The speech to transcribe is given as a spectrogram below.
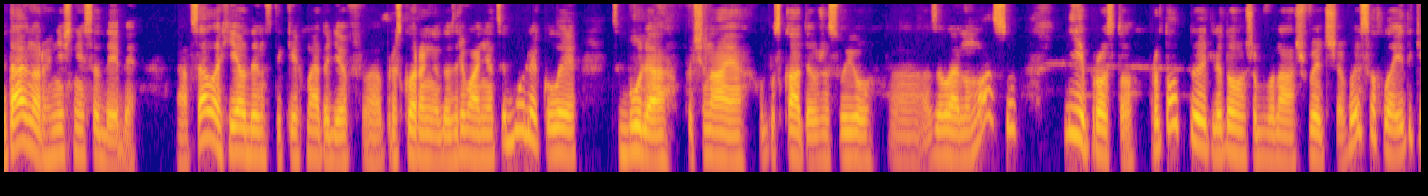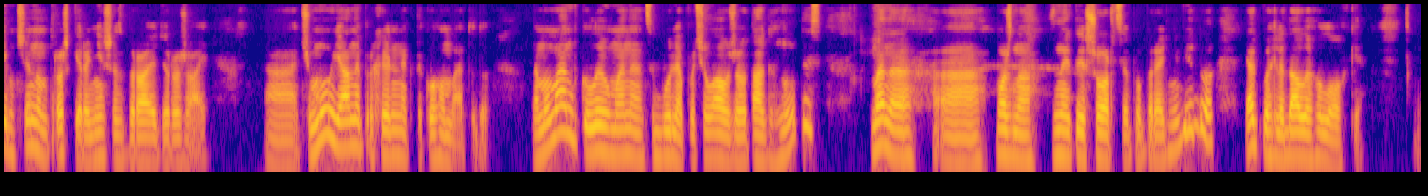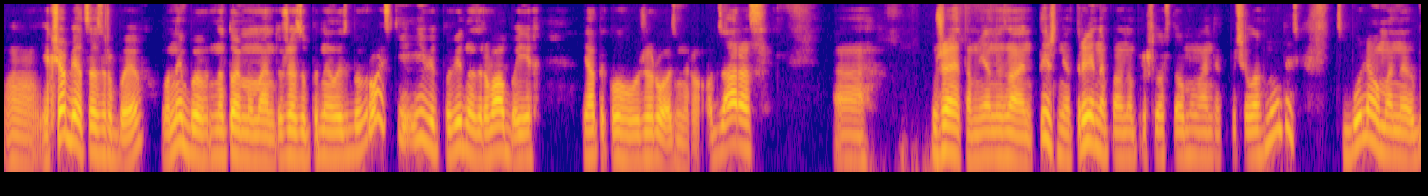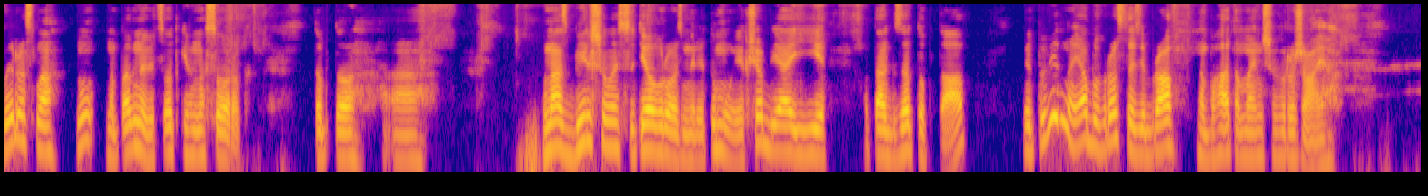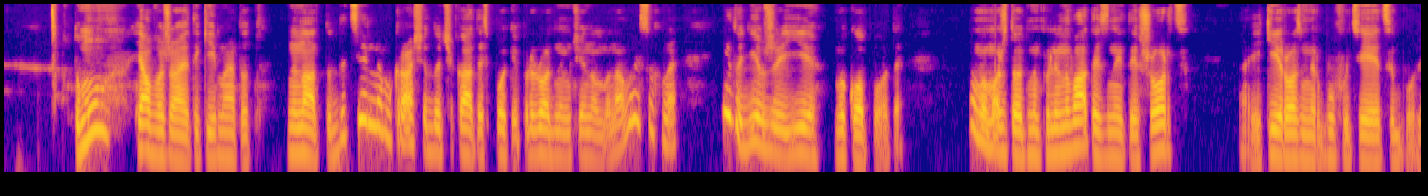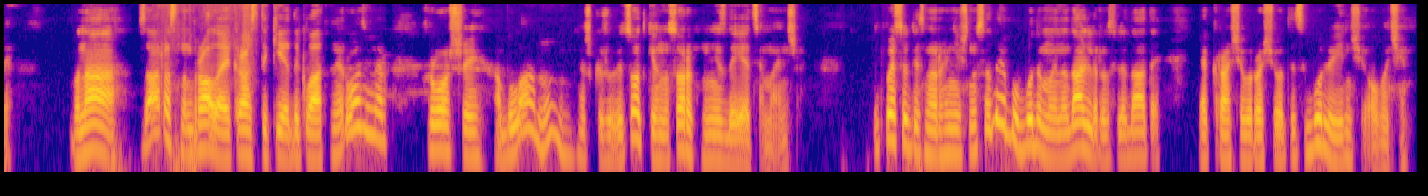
Вітаю на органічній садибі. Е, В селах є один з таких методів е, прискорення дозрівання цибулі, коли цибуля починає опускати вже свою е, зелену масу, її просто протоптують для того, щоб вона швидше висохла, і таким чином трошки раніше збирають урожай. Чому я не прихильник такого методу? На момент, коли у мене цибуля почала вже отак гнутись, в мене можна знайти шорти попереднє відео, як виглядали головки. Е, Якщо б я це зробив, вони б на той момент вже зупинились би в рості, і відповідно зривав би їх я такого вже розміру. От зараз е, вже там, я не знаю, тижня три, напевно, пройшло з того моменту, як почала гнутись. Цибуля у мене виросла, ну, напевно, відсотків на 40. Тобто е, вона збільшилась суттєво в розмірі. Тому, якщо б я її отак затоптав, відповідно, я би просто зібрав набагато менше врожаю. Тому я вважаю такий метод не надто доцільним, краще дочекатись, поки природним чином вона висохне, і тоді вже її викопувати. Ну, ви можете от наполінуватись, знайти шортс, е, який розмір був у цієї цибулі. Вона зараз набрала якраз такий адекватний розмір, хороший, а була, ну, я ж кажу, відсотків на 40, мені здається, менше. Підписуйтесь на органічну садибу, будемо і надалі розглядати, як краще вирощувати цибулю і інші овочі.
